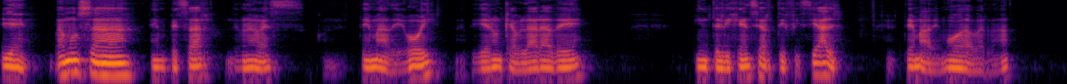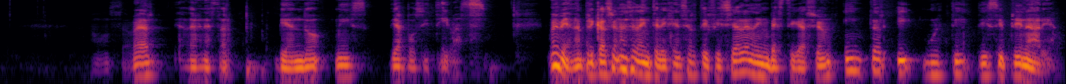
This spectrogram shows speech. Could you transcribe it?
Bien, vamos a empezar de una vez con el tema de hoy. Me pidieron que hablara de inteligencia artificial, el tema de moda, ¿verdad? Vamos a ver, ya deben estar viendo mis diapositivas. Muy bien, aplicaciones de la inteligencia artificial en la investigación inter y multidisciplinaria.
